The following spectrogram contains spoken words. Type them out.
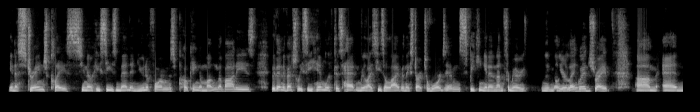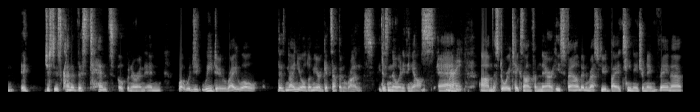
In a strange place, you know, he sees men in uniforms poking among the bodies, who then eventually see him lift his head and realize he's alive and they start towards him, speaking in an unfamiliar familiar language, right? Um, and it just is kind of this tense opener. And, and what would you, we do, right? Well, the nine year old Amir gets up and runs. He doesn't know anything else. And right. um, the story takes on from there. He's found and rescued by a teenager named Vena,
